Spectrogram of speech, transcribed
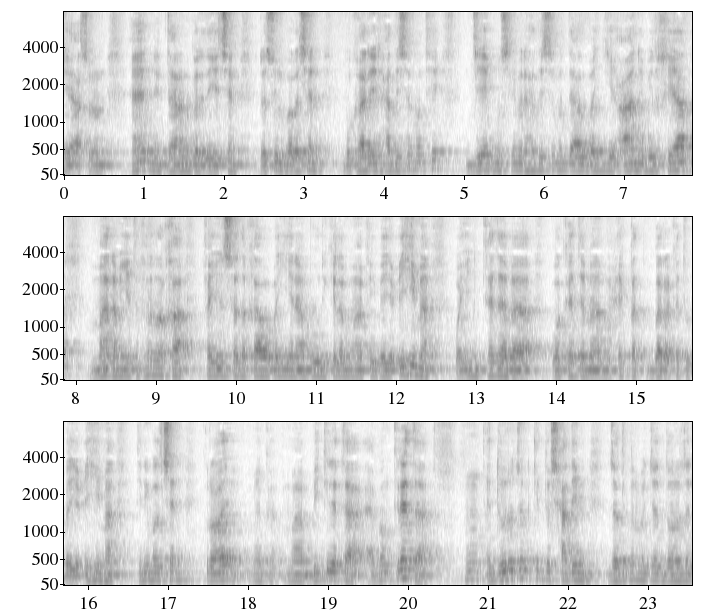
যে আচরণ হ্যাঁ নির্ধারণ করে দিয়েছেন। রসুল বলেছেন, বুখারির হাদিসের মধ্যে যে মুসলিমের হাদিসের মধ্যে আল বাইয়ি আন বিল খিয়ার, মা লাম ইয়াতাফাররাকা ফাইন সাদাকা ওয়া বাyyana বুরিকা লাহুমা ফি বাইইহিমা, ওয়া ইন কাযাবা ওয়া কাতামা তিনি বলছেন, ক্রয়, বিক্রেতা এবং ক্রেতা দুজন কিন্তু স্বাধীন, যতক্ষণ পর্যন্ত দুজন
